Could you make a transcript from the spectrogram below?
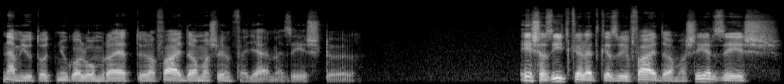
nem jutott nyugalomra ettől a fájdalmas önfegyelmezéstől. És az így keletkező fájdalmas érzés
